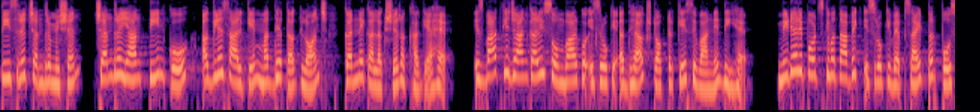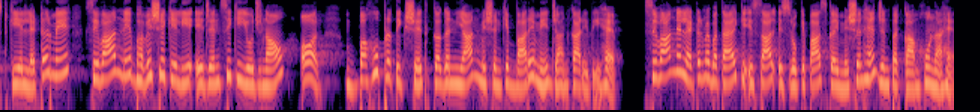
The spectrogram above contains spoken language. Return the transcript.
तीसरे चंद्र मिशन, चंद्रयान तीन को अगले साल के मध्य तक लॉन्च करने का लक्ष्य रखा गया है। इस बात की जानकारी सोमवार को इसरो के अध्यक्ष डॉक्टर के सिवान ने दी है। मीडिया रिपोर्ट्स के मुताबिक इसरो की वेबसाइट पर पोस्ट किए लेटर में सिवान ने भविष्य के लिए एजेंसी की योजनाओं और बहुप्रतीक्षित गगनयान मिशन के बारे में जानकारी दी है। सिवान ने लेटर में बताया कि इस साल इसरो के पास कई मिशन हैं, जिन पर काम होना है।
